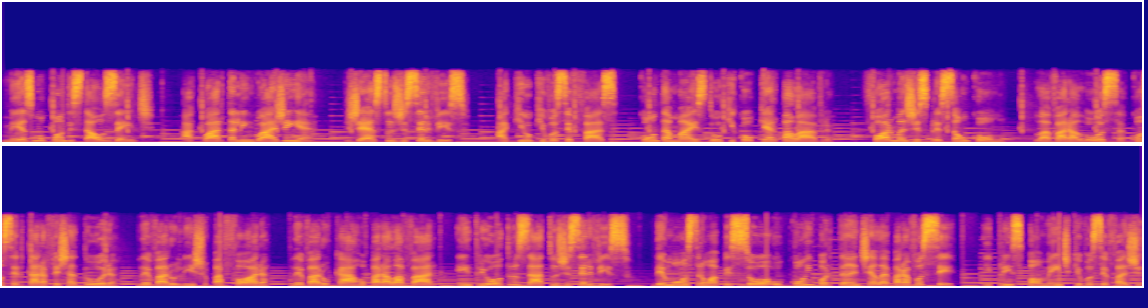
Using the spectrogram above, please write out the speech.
mesmo quando está ausente. A quarta linguagem é gestos de serviço. Aqui o que você faz conta mais do que qualquer palavra. Formas de expressão como lavar a louça, consertar a fechadura, levar o lixo para fora, levar o carro para lavar, entre outros atos de serviço, demonstram à pessoa o quão importante ela é para você, e principalmente que você faz de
